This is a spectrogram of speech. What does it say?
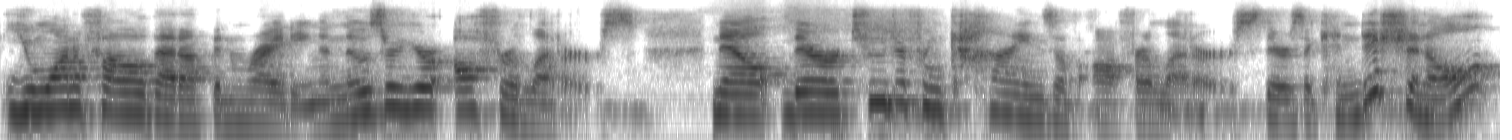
you want to follow that up in writing and those are your offer letters. Now there are two different kinds of offer letters. There's a conditional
